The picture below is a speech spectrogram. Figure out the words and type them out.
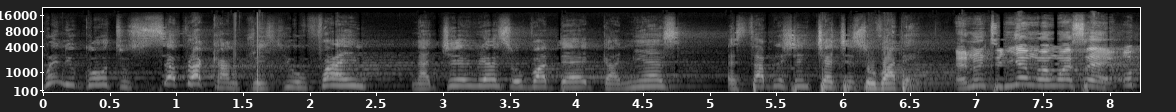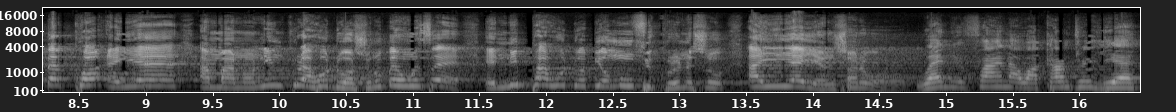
when you go to several countries, you find Nigerians over there, Ghanaians establishing churches over there. ɛno nti nyɛ nwanwa sɛ wobɛkɔ ɛyɛ amanɔne nkuro ahodoɔ so no wobɛhu sɛ nnipa ahodoɔ bi a ɔmo mfi kuro no so ayeyɛ yɛn nsɔre wɔ hɔ When you find our country here,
